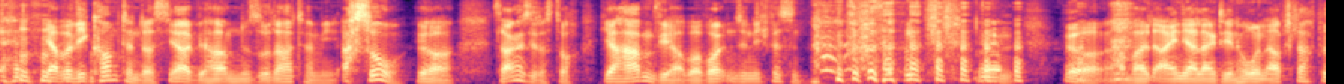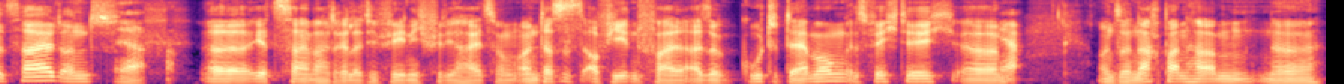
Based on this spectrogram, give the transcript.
ja, aber wie kommt denn das? Ja, wir haben eine Solarthermie. Ach so, ja, sagen Sie das doch. Ja, haben wir, aber wollten Sie nicht wissen. dann, ja, haben halt ein Jahr lang den hohen Abschlag bezahlt und ja. äh, jetzt zahlen wir halt relativ wenig für die Heizung. Und das ist auf jeden Fall, also gute Dämmung ist wichtig. Ähm, ja. Unsere Nachbarn haben eine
